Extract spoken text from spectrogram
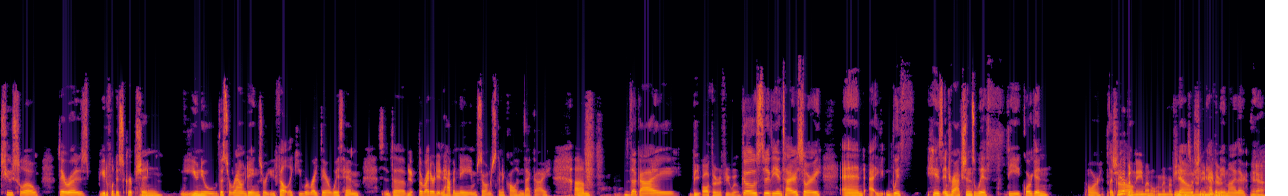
too slow. There was beautiful description. You knew the surroundings, or you felt like you were right there with him. The Yeah. the writer didn't have a name, so I'm just going to call him that guy. Um, the guy The author, if you will. goes through the entire story and uh, with his interactions with the Gorgon or the Does she girl. have a name? I don't remember if she even no, said she didn't have either. a name either. Yeah. Yeah.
